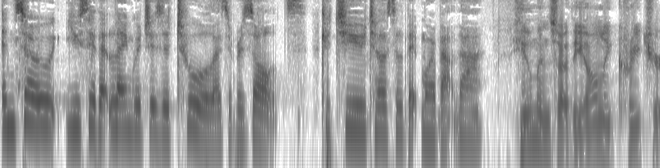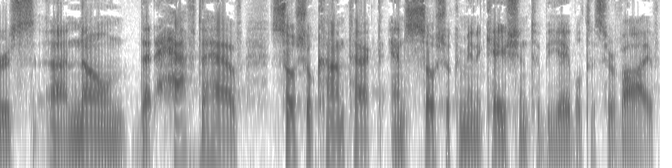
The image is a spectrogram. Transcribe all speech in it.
And so you say that language is a tool as a result. Could you tell us a little bit more about that? Humans are the only creatures uh, known that have to have social contact and social communication to be able to survive.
